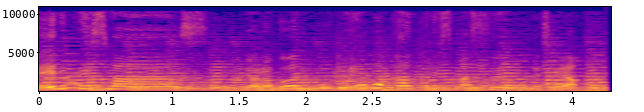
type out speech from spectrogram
메리 크리스마스! 여러분 모두 행복한 크리스마스 보내세요.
